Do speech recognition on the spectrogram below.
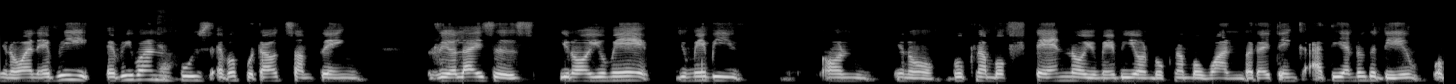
You know, and every everyone Yeah. who's ever put out something realizes, you know, you may you may be on you know book number 10 or you may be on book number 1 but i think at the end of the day a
